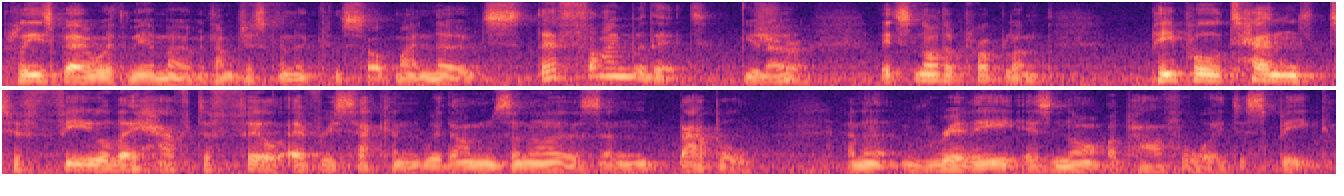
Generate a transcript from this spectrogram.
please bear with me a moment, I'm just going to consult my notes, they're fine with it, you know? Sure. It's not a problem. People tend to feel they have to fill every second with ums and uhs and babble, and it really is not a powerful way to speak.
